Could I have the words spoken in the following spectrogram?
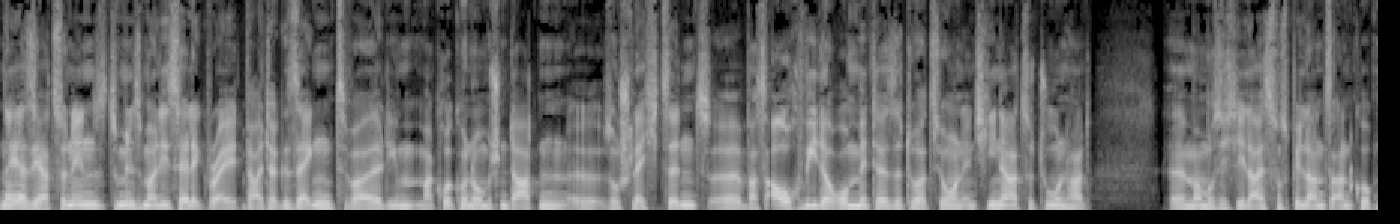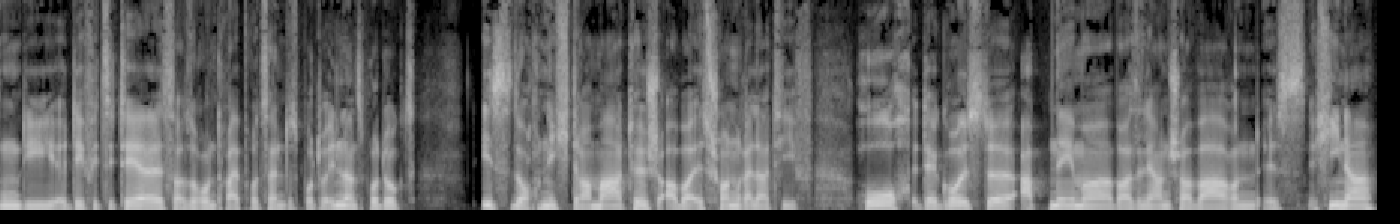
Naja, sie hat zumindest mal die Selic Rate weiter gesenkt, weil die makroökonomischen Daten äh, so schlecht sind, äh, was auch wiederum mit der Situation in China zu tun hat. Äh, man muss sich die Leistungsbilanz angucken, die defizitär ist, also rund drei Prozent des Bruttoinlandsprodukts ist noch nicht dramatisch, aber ist schon relativ hoch. Der größte Abnehmer brasilianischer Waren ist China.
